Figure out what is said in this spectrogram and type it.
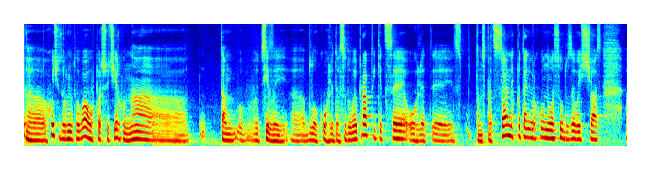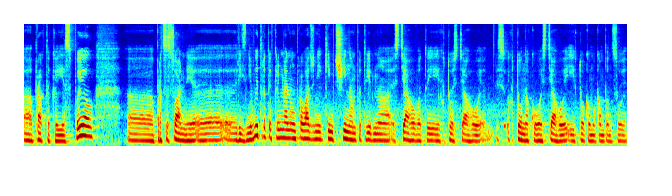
Е, Хочу звернути увагу в першу чергу на там цілий е, блок оглядів судової практики. Це огляд е, там, з процесуальних питань Верховного суду за весь час, е, практика ЄСПЛ. Процесуальні різні витрати в кримінальному провадженні, яким чином потрібно стягувати, хто стягує, хто на кого стягує і хто кому компенсує.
